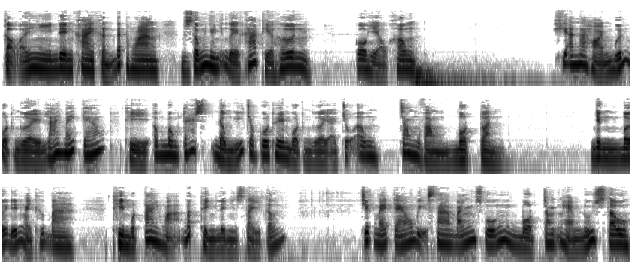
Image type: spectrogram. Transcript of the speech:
Cậu ấy nên khai khẩn đất hoang, giống như những người khác thì hơn, Cô hiểu không? Khi Anna hỏi mướn một người lái máy kéo, thì ông Montes đồng ý cho cô thuê một người ở chỗ ông trong vòng một tuần. Nhưng mới đến ngày thứ ba, thì một tai họa bất thình lình xảy tới. Chiếc máy kéo bị xa bánh xuống một trong những hẻm núi sâu,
